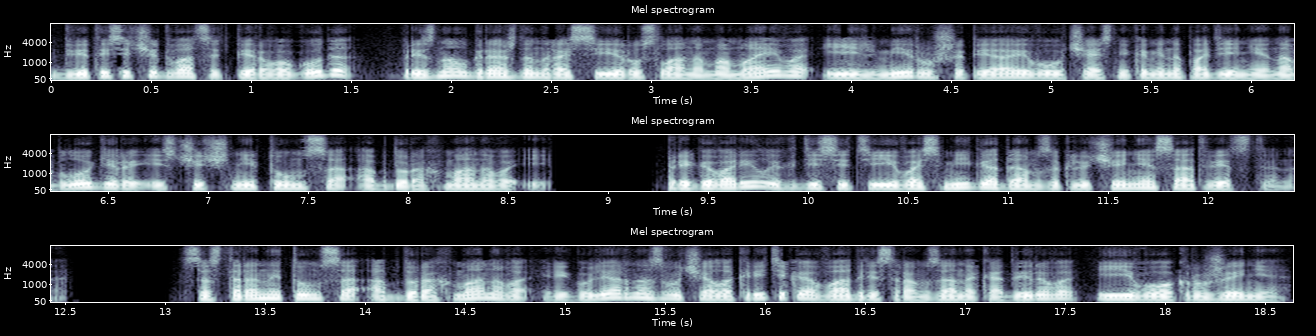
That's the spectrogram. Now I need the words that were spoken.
2021 года признал граждан России Руслана Мамаева и Эльмиру Шапиаеву участниками нападения на блогера из Чечни Тумса Абдурахманова и приговорил их к 10 и 8 годам заключения соответственно. Со стороны Тумса Абдурахманова регулярно звучала критика в адрес Рамзана Кадырова и его окружения.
